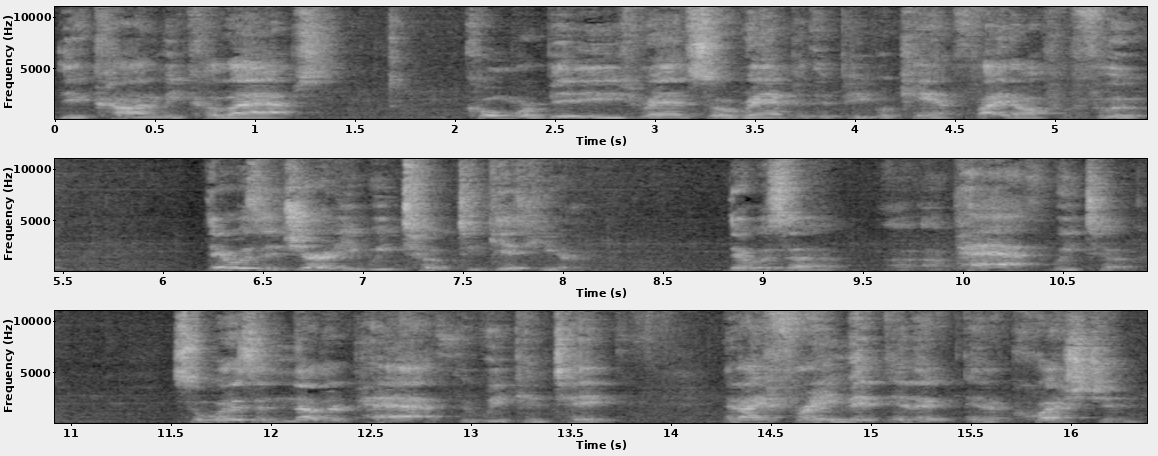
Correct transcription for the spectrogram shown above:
the economy collapsed, comorbidities ran so rampant that people can't fight off a flu. There was a journey we took to get here. There was a, a path we took. So, what is another path that we can take? And I frame it in a, in a question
